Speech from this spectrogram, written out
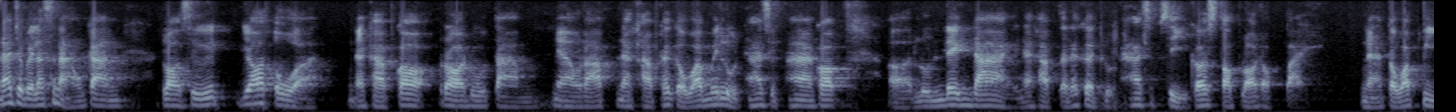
น่าจะเป็นลักษณะของการรอซื้อย่อตัว นะครับก็รอดูตามแนวรับนะครับถ้าเกิดว่าไม่หลุด 55 ก็ลุ้นเด้งได้นะครับแต่ถ้าเกิดหลุด 54 ก็ stop loss ออกไปนะแต่ว่าปี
